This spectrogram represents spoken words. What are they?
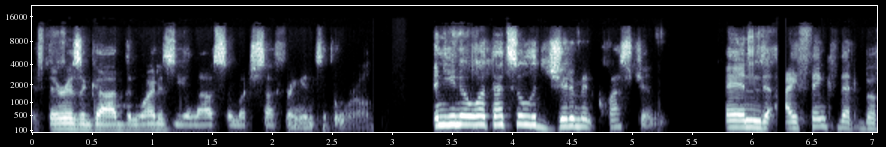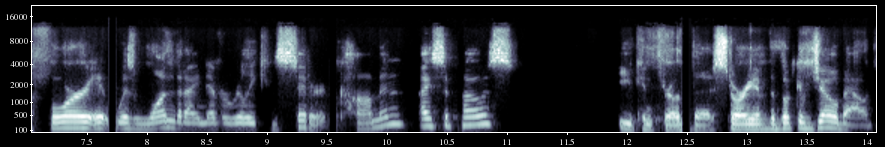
if there is a God, then why does he allow so much suffering into the world? And you know what? That's a legitimate question. And I think that before it was one that I never really considered. Common, I suppose. You can throw the story of the book of Job out,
